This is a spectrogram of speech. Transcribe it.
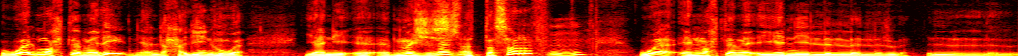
والمحتملين يعني الحاليين هو يعني آه، مجلس مجلس. التصرف مم. والمحتمل يعني ال- ال- ال- ال-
